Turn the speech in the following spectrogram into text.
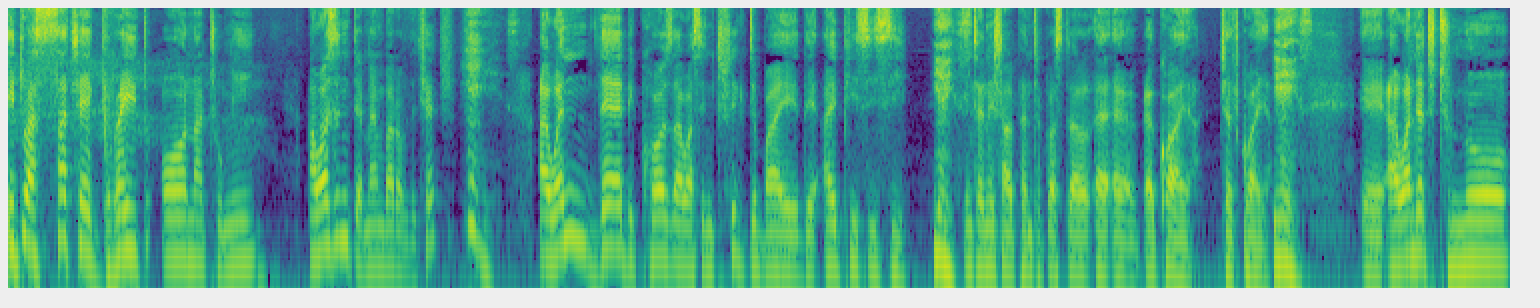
It was such a great honor to me. I wasn't a member of the church. Yes. I went there because I was intrigued by the IPCC, Yes. International Pentecostal uh, uh, uh, Choir, Church Choir. yes. Uh, I wanted to know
